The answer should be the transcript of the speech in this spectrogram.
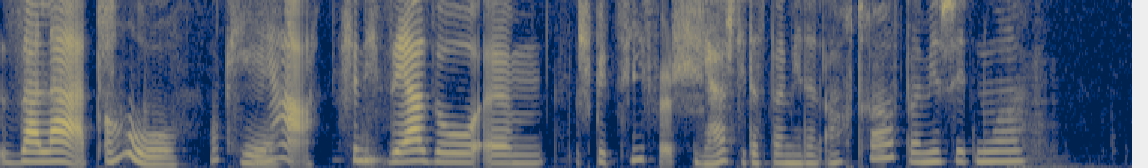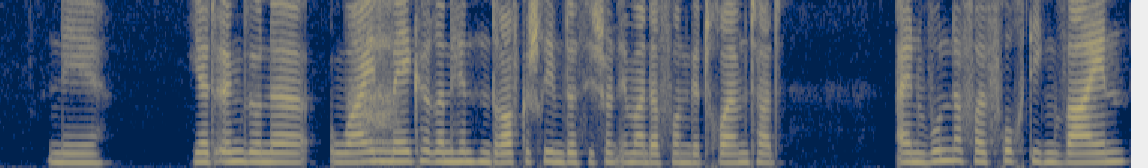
Salat. Oh, okay. Ja, finde ich sehr so ähm, spezifisch. Ja, steht das bei mir denn auch drauf? Bei mir steht nur. Nee. Hier hat irgend so eine Winemakerin hinten drauf geschrieben, dass sie schon immer davon geträumt hat, einen wundervoll fruchtigen Wein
